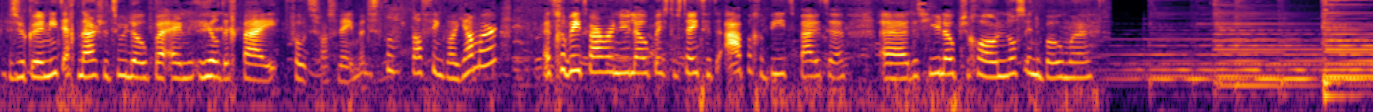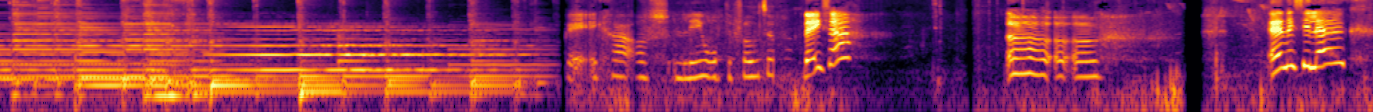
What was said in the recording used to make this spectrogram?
Dus we kunnen niet echt naar ze toe lopen en heel dichtbij foto's van ze nemen. Dus dat, dat vind ik wel jammer. Het gebied waar we nu lopen is nog steeds het apengebied buiten. Eh, dus hier lopen ze gewoon los in de bomen. Ik ga als leeuw op de foto. Deze? Oh, oh, oh. En is die leuk?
